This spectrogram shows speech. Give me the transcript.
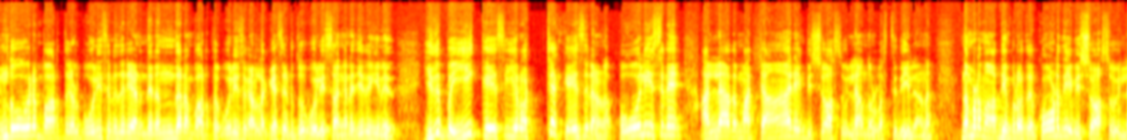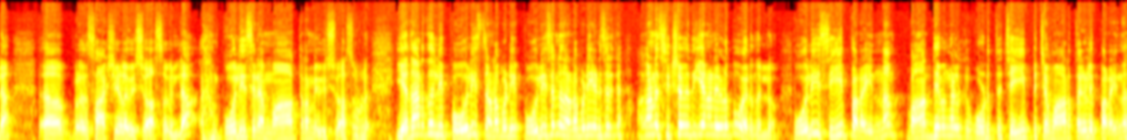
എന്തോരം വാർത്തകൾ പോലീസിനെതിരെയാണ് നിരന്തരം വാർത്ത. പോലീസ് കള്ളക്കേസ് എടുത്തു പോലീസ് അങ്ങനെ ചെയ്തു ഇങ്ങനെ. ഇതിപ്പോൾ ഈ കേസ് ഈ ഒറ്റ കേസിലാണ്. പോലീസിനെ അല്ലാതെ മറ്റാരെയും വിശ്വാസമില്ല എന്നുള്ള സ്ഥിതിയിലാണ്. നമ്മുടെ മാധ്യമ പ്രവർത്തകർ കോടതിയെ വിശ്വാസമില്ല സാക്ഷികളെ വിശ്വാസമില്ല. പോലീസിനെ മാത്രമേ വിശ്വാസമുള്ളൂ. യഥാർത്ഥത്തിൽ ഈ പോലീസ് നടപടി പോലീസിന്റെ നടപടി അനുസരിച്ച് അങ്ങനെ ശിക്ഷ വിധിക്കാനാണ് എളുപ്പമായിരുന്നല്ലോ. പോലീസ് ഈ പറയുന്ന മാധ്യമങ്ങൾക്ക് കൊടുത്ത് ചെയ്യിപ്പിച്ച വാർത്തകളിൽ പറയുന്ന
